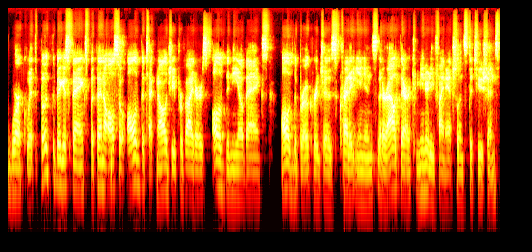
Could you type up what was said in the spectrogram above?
work with both the biggest banks, but then also all of the technology providers, all of the neobanks, all of the brokerages, credit unions that are out there, community financial institutions,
